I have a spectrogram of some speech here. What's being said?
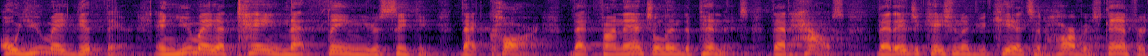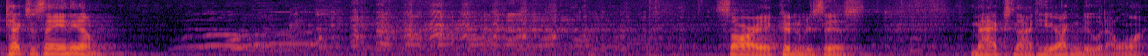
Oh, you may get there and you may attain that thing you're seeking that car, that financial independence, that house, that education of your kids at Harvard, Stanford, Texas A&M. Sorry, I couldn't resist. Mac's not here. I can do what I want.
